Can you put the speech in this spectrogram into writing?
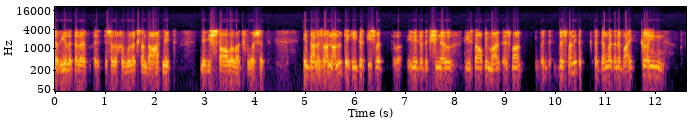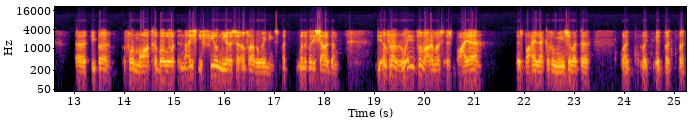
'n reël het hulle is hulle gewoonlik standaard net net die stawe wat voorsit. En dan is daar nanotech heatertjies wat jy weet wat ek sien nou die staan op die mark is maar dis maar net 'n ding wat in 'n baie klein uh tipe formaat gebou word en hy is nie veel meer as 'n infrarooi nie. Wat moet ek vir dieselfde ding. Die infrarooi verwarmers is baie is baie lekker vir mense wat 'n wat wat weet wat wat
